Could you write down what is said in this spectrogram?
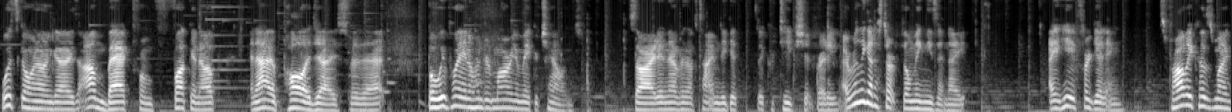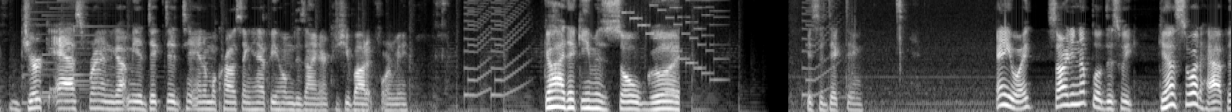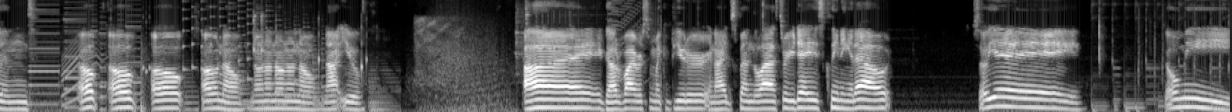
What's going on guys? I'm back from fucking up and I apologize for that. But we playing 100 Mario Maker Challenge. Sorry, I didn't have enough time to get the critique shit ready. I really gotta start filming these at night. I hate forgetting. It's probably because my jerk ass friend got me addicted to Animal Crossing Happy Home Designer because she bought it for me. God, that game is so good. It's addicting. Anyway, sorry I didn't upload this week. Guess what happened? Oh, oh, oh, oh no. No, no, no, no, no. Not you. I got a virus on my computer and I'd spend the last three days cleaning it out. So yay! Go me!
